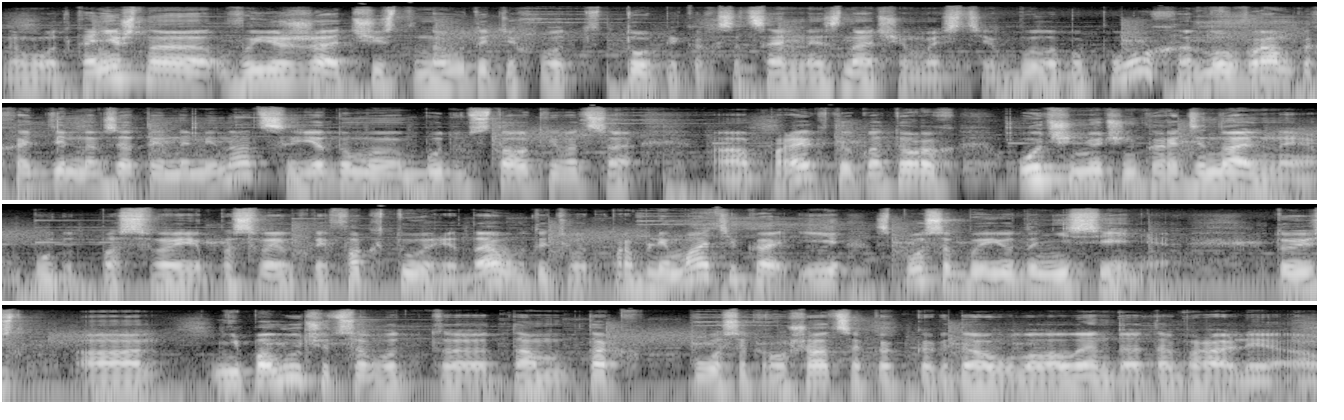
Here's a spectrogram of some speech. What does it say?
Вот. Конечно, выезжать чисто на вот этих вот топиках социальной значимости было бы плохо, но в рамках отдельно взятой номинации, я думаю, будут сталкиваться а, проекты, у которых очень-очень кардинальные будут по своей, по своей вот этой фактуре, да, вот эти вот проблематика и способы ее донесения. То есть а, не получится вот а, там так посокрушаться, как когда у Ла Ленда отобрали а,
